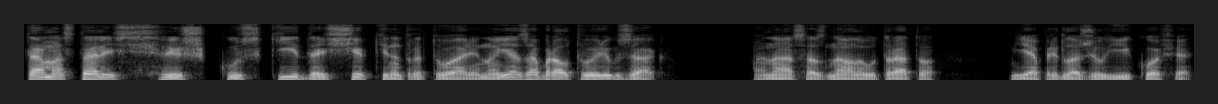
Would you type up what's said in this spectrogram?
Там остались лишь куски до щепки на тротуаре, но я забрал твой рюкзак. Она осознала утрату. Я предложил ей кофе.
